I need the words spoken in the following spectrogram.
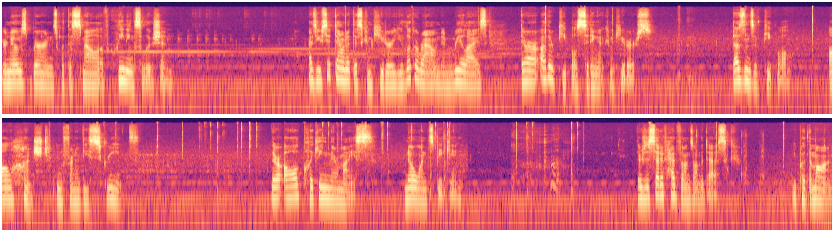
Your nose burns with the smell of cleaning solution. As you sit down at this computer, you look around and realize there are other people sitting at computers. Dozens of people, all hunched in front of these screens. They're all clicking their mice, no one speaking. There's a set of headphones on the desk. You put them on.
